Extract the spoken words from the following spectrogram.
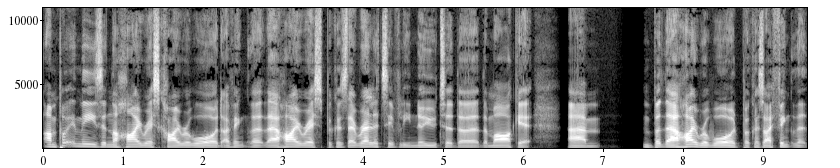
I'm putting these in the high risk, high reward. I think that they're high risk because they're relatively new to the the market. Um, but they're high reward because I think that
